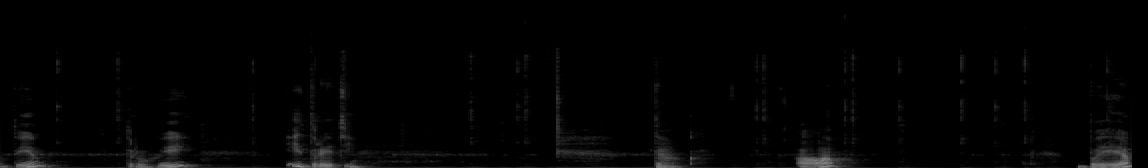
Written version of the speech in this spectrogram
Один, другий і третій. Так. А, Б,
